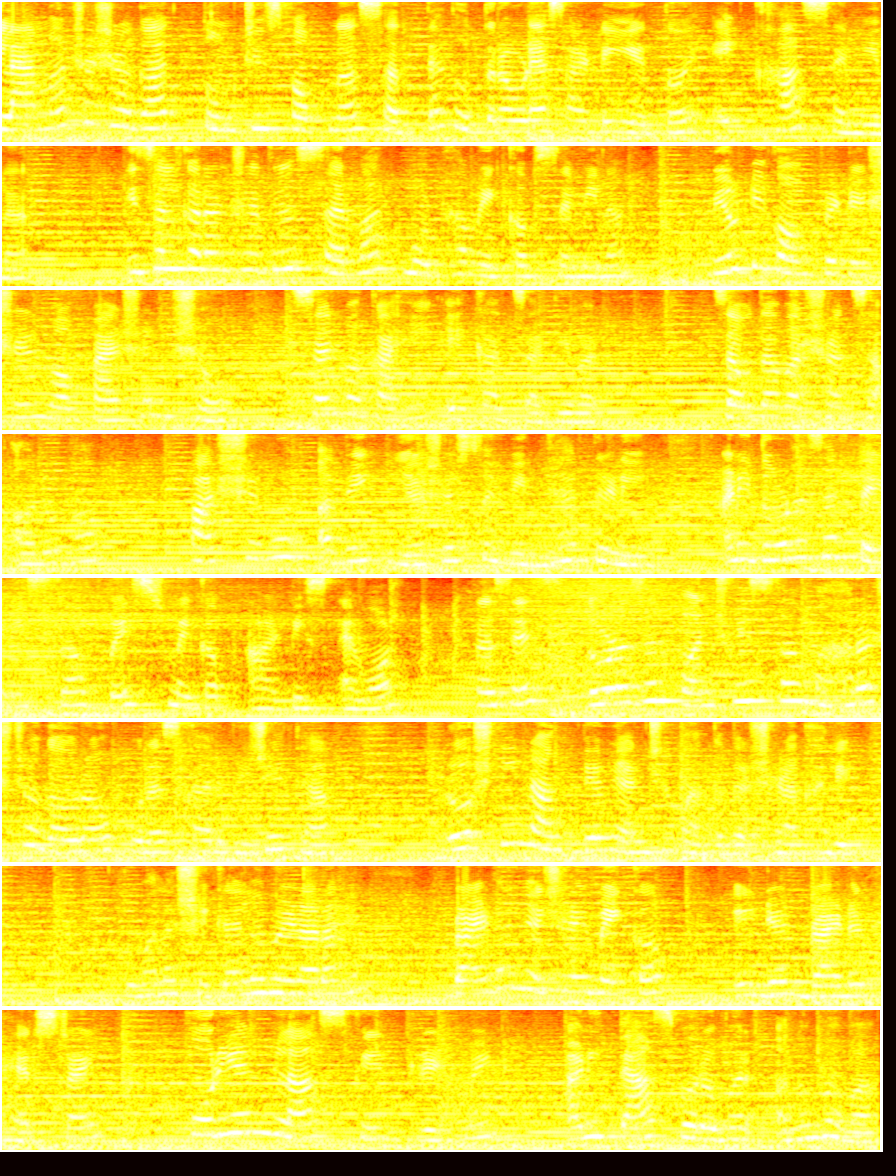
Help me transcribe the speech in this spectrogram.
ग्लॅमरच्या जगात तुमची स्वप्न सत्यात उतरवण्यासाठी येतोय एक खास सेमिनार. इचलकरंजी येथील सर्वात मोठा मेकअप सेमिनार ब्युटी कॉम्पिटिशन व फॅशन शो सर्व काही एकाच जागेवर. चौदा वर्षांचा अनुभव पाचशेहून अधिक यशस्वी विद्यार्थिनी आणि दोन हजार तेवीसचा बेस्ट मेकअप आर्टिस्ट अवॉर्ड तसेच दोन हजार पंचवीसचा महाराष्ट्र गौरव पुरस्कार विजेत्या रोशनी नागदेव यांच्या मार्गदर्शनाखाली. तुम्हाला शिकायला मिळणार आहे bridal HD makeup Indian bridal hairstyle Korean glass skin treatment आणि त्याचबरोबर अनुभवा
